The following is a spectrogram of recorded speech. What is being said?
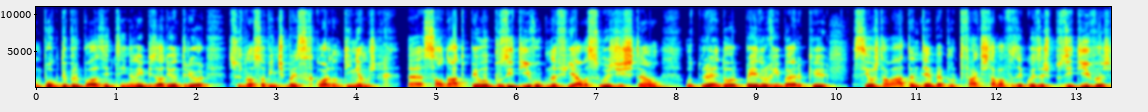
um pouco de propósito. Ainda no episódio anterior, se os nossos ouvintes bem se recordam, tínhamos uh, saudado pela positiva, na Fiel, a sua gestão, o treinador Pedro Ribeiro, que se ele estava há tanto tempo é porque de facto estava a fazer coisas positivas,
